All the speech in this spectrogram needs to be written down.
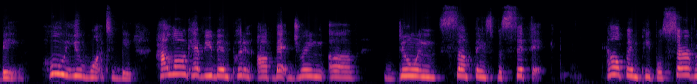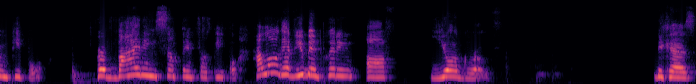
be, who you want to be? How long have you been putting off that dream of doing something specific, helping people, serving people, providing something for people? How long have you been putting off your growth? Because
